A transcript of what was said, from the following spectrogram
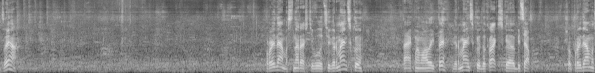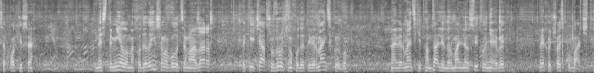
Дзига. Нарешті вулицю Вірменською. Так як ми мали йти Вірменською до Краківської, я обіцяв, що пройдемося, поки ще не стемніло. Ми ходили іншими вулицями, а зараз такий час, що зручно ходити Вірменською, бо на Вірменській там далі нормальне освітлення і ви, ви хоч щось побачите.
